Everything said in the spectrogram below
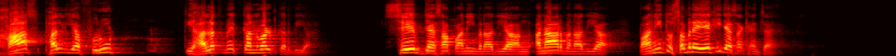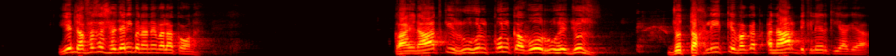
خاص پھل یا فروٹ کی حالت میں کنورٹ کر دیا۔ سیب جیسا پانی بنا دیا انار بنا دیا۔ پانی تو سب نے ایک ہی جیسا کھینچا ہے۔ یہ نفس شجری بنانے والا کون ہے؟ کائنات کی روح الکل کا وہ روح جز جو تخلیق کے وقت انار ڈکلیئر کیا گیا،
